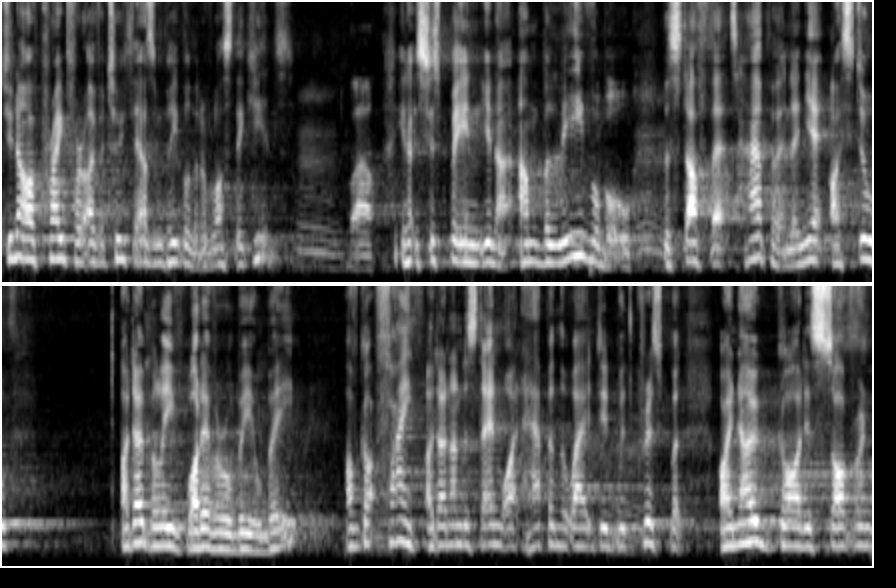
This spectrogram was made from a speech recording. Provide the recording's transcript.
do you know, I've prayed for over 2,000 people that have lost their kids. Mm, wow. You know, it's just been, you know, unbelievable the mm. stuff that's happened. And yet I still, I don't believe whatever will be, will be. I've got faith. I don't understand why it happened the way it did with Chris, but I know God is sovereign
